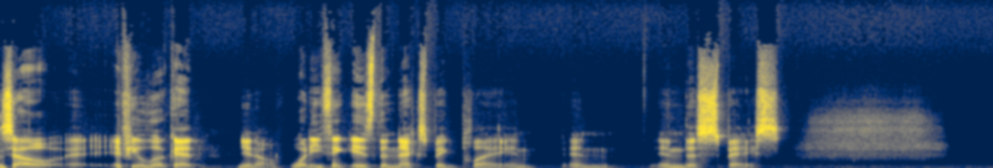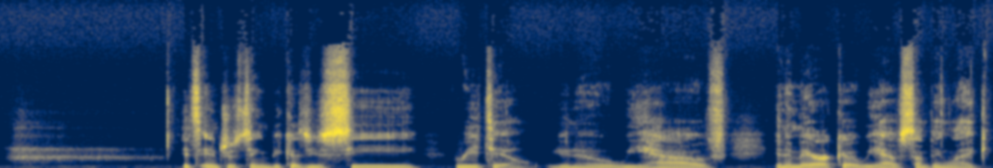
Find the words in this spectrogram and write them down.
so, if you look at, you know, what do you think is the next big play in in in this space? It's interesting because you see retail, you know, we have in America we have something like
